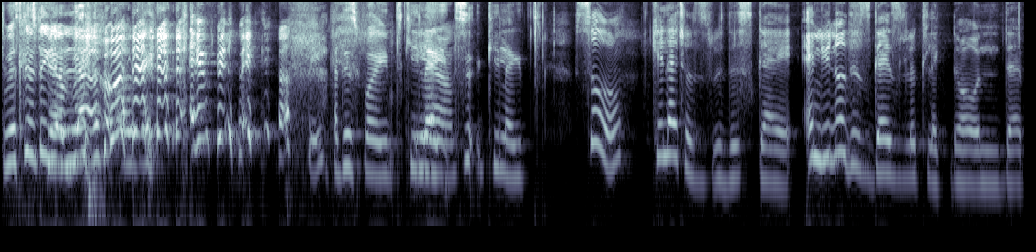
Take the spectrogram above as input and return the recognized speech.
We're still thinking of that. Okay. I feel like laughing. At this point, key Yeah. light. Key light. So, Kaylight was with this guy. And you know, these guys look like they're on the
